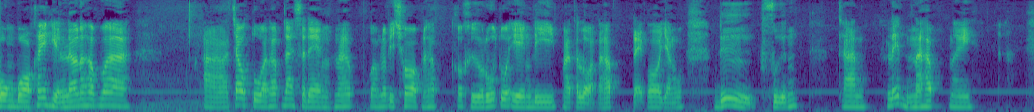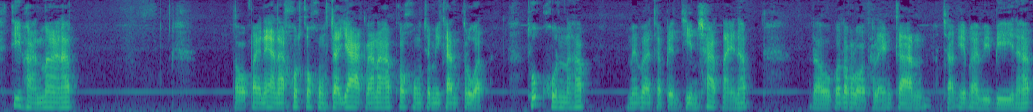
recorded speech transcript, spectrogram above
บ่งบอกให้เห็นแล้วนะครับว่าเจ้าตัวนะครับได้แสดงนะครับความรับผิดชอบนะครับ ก็คือรู้ตัวเองดีมาตลอดนะครับ แต่ก็ยังดื้อฝืนการเล่นนะครับในที่ผ่านมานะครับ ต่อไปในอนาคตก็คงจะยากแล้วนะครับ ก็คงจะมีการตรวจทุกคนนะครับ ไม่ว่าจะเป็นทีมชาติไหนนะครับ เราก็ต้องรอแถลงการจาก FIVB นะครับ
